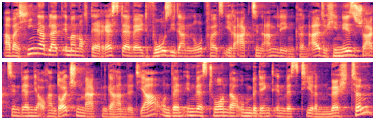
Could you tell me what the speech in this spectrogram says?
Aber China bleibt immer noch der Rest der Welt, wo sie dann notfalls ihre Aktien anlegen können. Also chinesische Aktien werden ja auch an deutschen Märkten gehandelt, ja. Und wenn Investoren da unbedingt investieren möchten,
